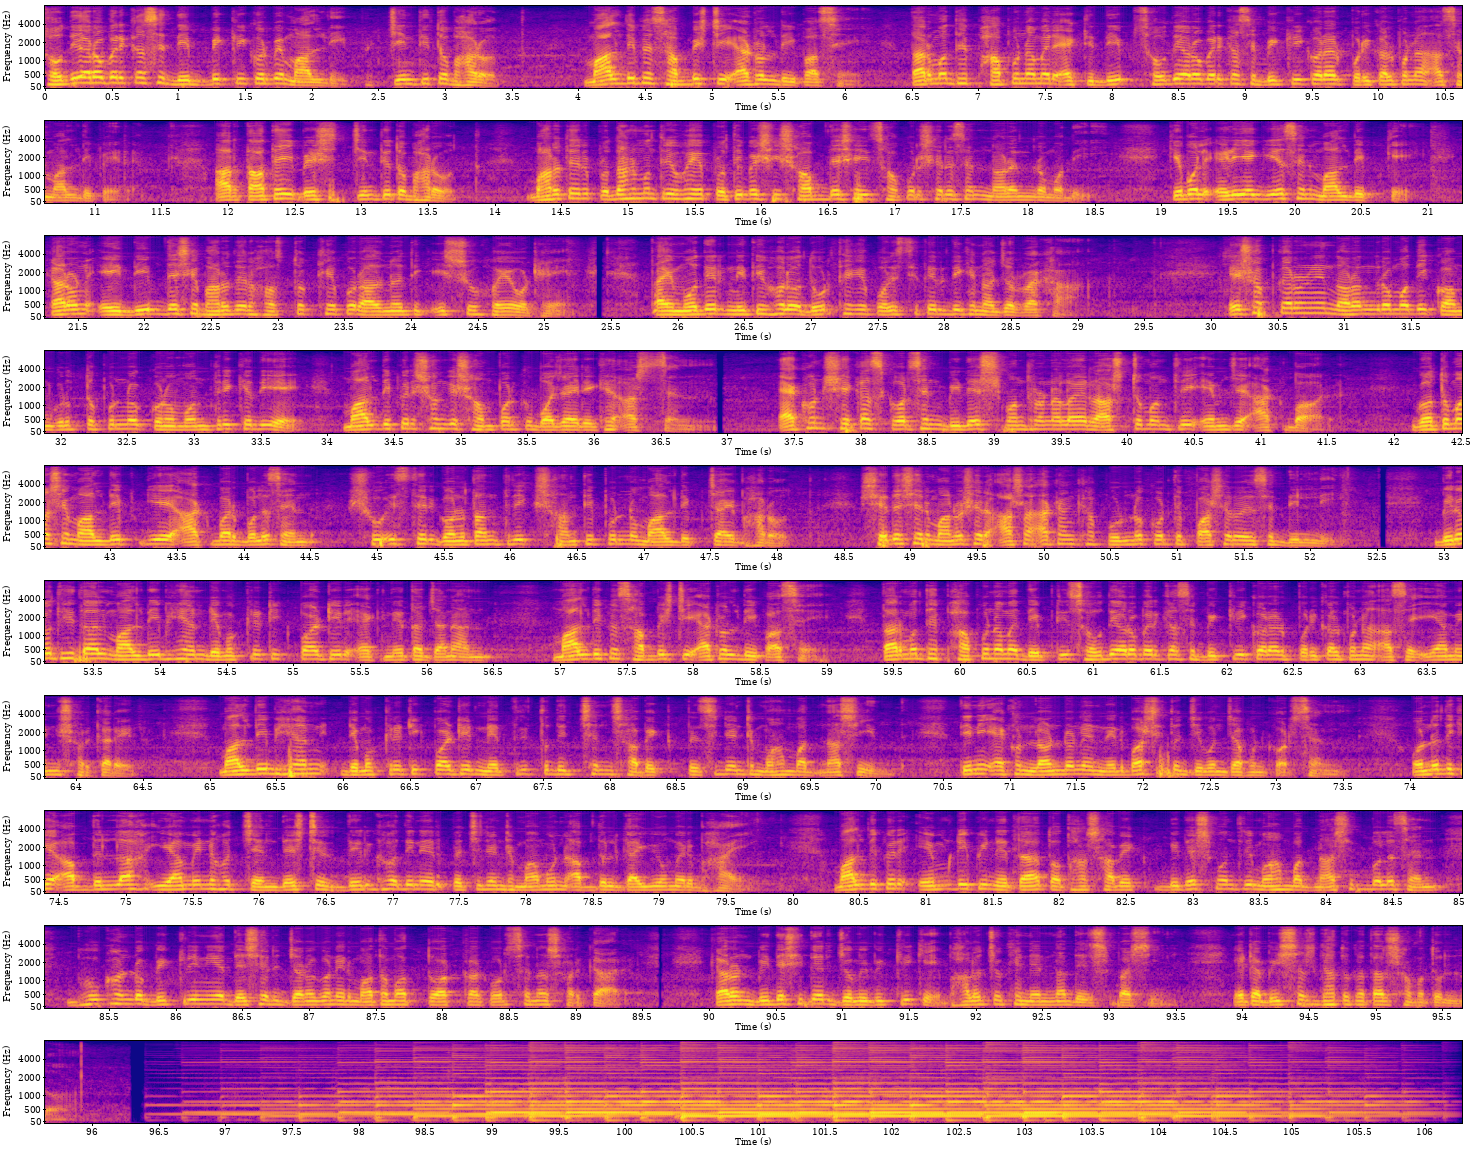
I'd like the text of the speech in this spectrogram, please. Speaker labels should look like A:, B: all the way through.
A: Saudi আরবের কাছে দ্বীপ বিক্রি করবে মালদ্বীপ, চিন্তিত ভারত। মালদ্বীপে ছাব্বিশটি অ্যাটল দ্বীপ আছে। তার মধ্যে ফাপু নামের একটি দ্বীপ সৌদি আরবের কাছে বিক্রি করার পরিকল্পনা আছে মালদ্বীপের। আর তাতেই বেশ চিন্তিত ভারত। ভারতের প্রধানমন্ত্রী হয়ে প্রতিবেশী সব দেশেই সফর সেরেছেন নরেন্দ্র মোদী। কেবল এড়িয়ে গিয়েছেন মালদ্বীপকে, কারণ এই দ্বীপ দেশে ভারতের হস্তক্ষেপ ও রাজনৈতিক ইস্যু হয়ে ওঠে। তাই মোদীর নীতি হলো দূর থেকে পরিস্থিতির দিকে নজর রাখা। এসব কারণে নরেন্দ্র মোদী কম গুরুত্বপূর্ণ কোনো মন্ত্রীকে দিয়ে মালদ্বীপের সঙ্গে সম্পর্ক বজায় রেখে আসছেন। এখন সে কাজ করছেন বিদেশ মন্ত্রণালয়ের রাষ্ট্রমন্ত্রী এম জে আকবর। গত মাসে মালদ্বীপ গিয়ে আকবর বলেছেন, সুস্থির গণতান্ত্রিক শান্তিপূর্ণ মালদ্বীপ চায় ভারত। সে দেশের মানুষের আশা আকাঙ্ক্ষা পূর্ণ করতে পাশে রয়েছে দিল্লি। বিরোধী দল মালদ্বীভিয়ান ডেমোক্রেটিক পার্টির এক নেতা জানান, মালদ্বীপে ছাব্বিশটি অ্যাটল দ্বীপ আছে। তার মধ্যে ফাপু নামে দ্বীপটি সৌদি আরবের কাছে বিক্রি করার পরিকল্পনা আছে ইয়ামিন সরকারের। মালদ্বীভিয়ান ডেমোক্রেটিক পার্টির নেতৃত্ব দিচ্ছেন সাবেক প্রেসিডেন্ট মোহাম্মদ নাসিদ। তিনি এখন লন্ডনে নির্বাসিত জীবনযাপন করছেন। অন্যদিকে আবদুল্লাহ ইয়ামিন হচ্ছেন দেশটির দীর্ঘদিনের প্রেসিডেন্ট মামুন আব্দুল গাইয়ুমের ভাই। মালদ্বীপের এমডিপি নেতা তথা সাবেক বিদেশমন্ত্রী মোহাম্মদ নাসিদ বলেছেন, ভূখণ্ড বিক্রি নিয়ে দেশের জনগণের মতামত তোয়াক্কা করছে না সরকার। কারণ বিদেশিদের জমি বিক্রিকে ভালো চোখে নেন না দেশবাসী। এটা বিশ্বাসঘাতকতার সমতুল্য।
